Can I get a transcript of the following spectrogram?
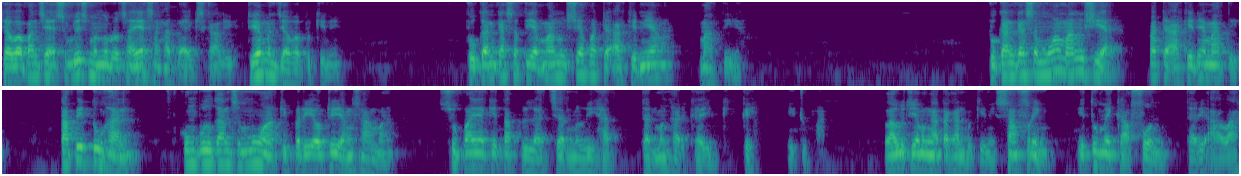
Jawaban saya Lewis menurut saya sangat baik sekali. Dia menjawab begini. Bukankah setiap manusia pada akhirnya mati ya? Bukankah semua manusia pada akhirnya mati? Tapi Tuhan kumpulkan semua di periode yang sama supaya kita belajar melihat dan menghargai kehidupan. Lalu dia mengatakan begini, suffering itu megafon dari Allah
